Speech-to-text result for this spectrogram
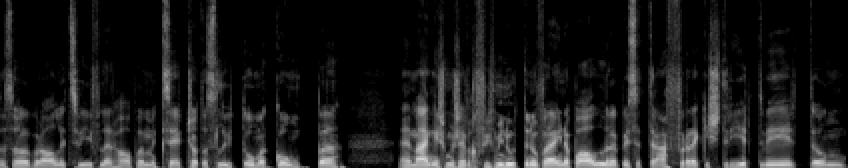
so über alle Zweifel erhaben. Man sieht schon, dass Leute rumkumpen. Äh, manchmal musst du einfach fünf Minuten auf einen ballern, bis ein Treffer registriert wird. Und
